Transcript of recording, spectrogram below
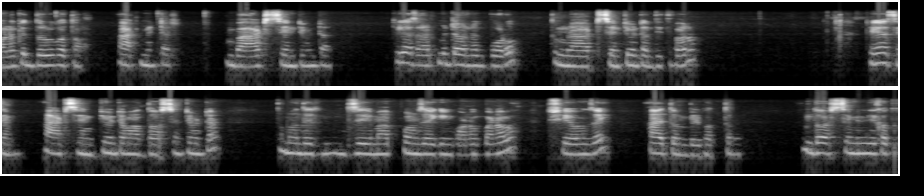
ঘনকের দৈর্ঘ্য কত? আট মিটার বা আট সেন্টিমিটার ঠিক আছে, আট মিটার অনেক বড়, তোমরা আট সেন্টিমিটার দিতে পারো। ঠিক আছে? আট সেন্টিমিটার বা দশ সেন্টিমিটার। তোমাদের যে মাপ অনুযায়ী কি ঘনক বানাবো, সে অনুযায়ী আয়তন বের করতে হবে। দশ সেমি নিয়ে কত?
